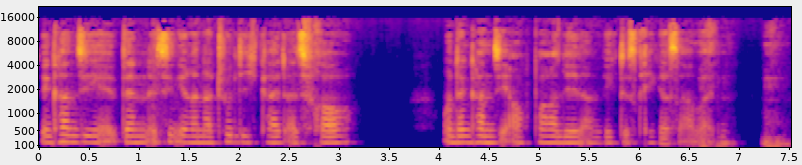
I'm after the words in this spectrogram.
dann kann sie, dann ist sie in ihrer Natürlichkeit als Frau und dann kann sie auch parallel am Weg des Kriegers arbeiten. Mhm. Mhm.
